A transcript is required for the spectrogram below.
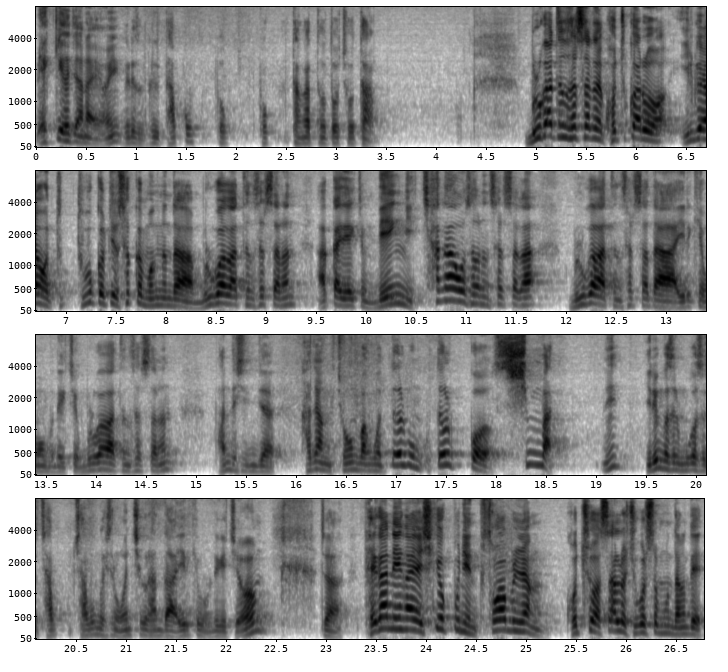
맵게 하잖아요. 그래서 그 닭볶음탕 같은 것도 좋다. 물 같은 설사는 고춧가루 1g하고 두부 껍질을 섞어 먹는다. 물과 같은 설사는 아까 얘기했지만 냉리, 차가워서 오는 설사가 물과 같은 설사다. 이렇게 보면 되겠죠. 물과 같은 설사는 반드시 이제 가장 좋은 방법은 떫고 신맛 예? 이런 것을 먹어서 잡, 잡은 것을 원칙을 한다. 이렇게 보면 되겠죠. 자, 배가 냉하여 식욕분인 소화불량 고추와 쌀로 죽을 수 없는다. 근데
